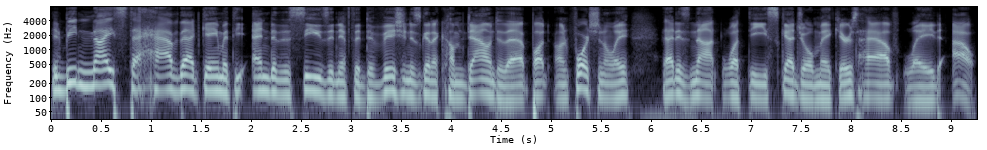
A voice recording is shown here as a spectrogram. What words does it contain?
It'd be nice to have that game at the end of the season if the division is going to come down to that, but unfortunately, that is not what the schedule makers have laid out.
